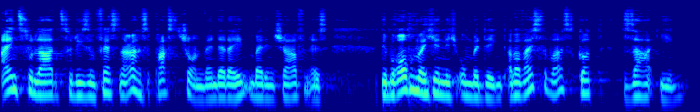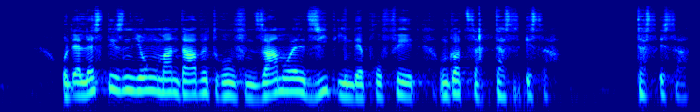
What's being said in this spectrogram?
einzuladen zu diesem Fest. Na, das passt schon, wenn der da hinten bei den Schafen ist. Den brauchen wir hier nicht unbedingt. Aber weißt du was? Gott sah ihn. Und er lässt diesen jungen Mann David rufen. Samuel sieht ihn, der Prophet. Und Gott sagt, das ist er. Das ist er.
